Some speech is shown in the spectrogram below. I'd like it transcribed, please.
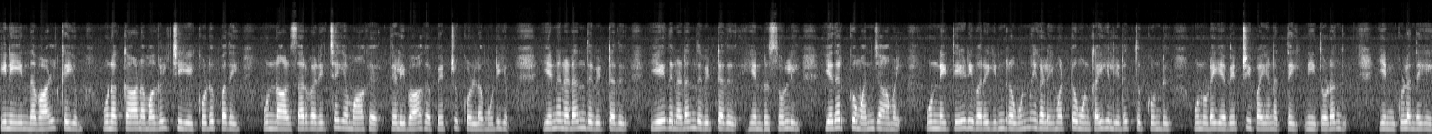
இனி இந்த வாழ்க்கையும் உனக்கான மகிழ்ச்சியை கொடுப்பதை உன்னால் சர்வ நிச்சயமாக தெளிவாக பெற்றுக்கொள்ள முடியும். என்ன நடந்து விட்டது ஏது நடந்து விட்டது என்று சொல்லி எதற்கும் அஞ்சாமல் உன்னை தேடி வருகின்ற உண்மைகளை மட்டும் உன் கையில் எடுத்துக்கொண்டு உன்னுடைய வெற்றி பயணத்தை நீ தொடங்கு. என் குழந்தையை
